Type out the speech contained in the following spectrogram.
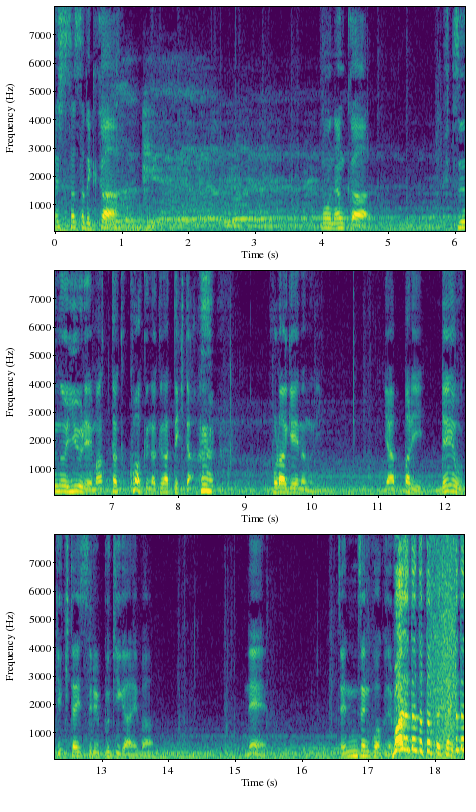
よしさっさと行くか。もうなんか普通の幽霊全く怖くなくなってきた。ホラーゲーなのに。やっぱり霊を撃退する武器があれば。ねえ。全然怖くない。わっだったったったったったった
